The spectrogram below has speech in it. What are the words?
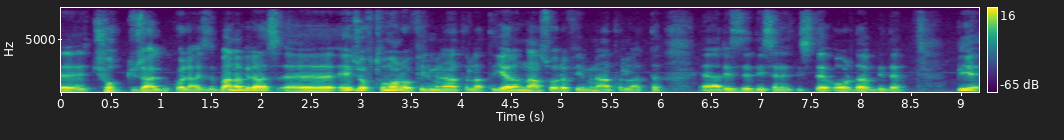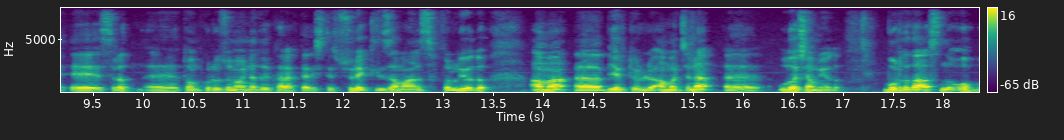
e, çok güzel bir kolajdı. Bana biraz e, Age of Tomorrow filmini hatırlattı. Yarından sonra filmini hatırlattı. Eğer izlediyseniz işte orada bir de bir e, sıra e, Tom Cruise'un oynadığı karakter işte sürekli zamanı sıfırlıyordu ama e, bir türlü amacına e, ulaşamıyordu. Burada da aslında o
